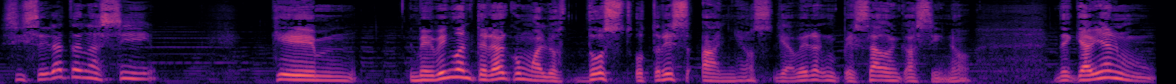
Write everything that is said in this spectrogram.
si será tan así que mm, me vengo a enterar como a los dos o tres años de haber empezado en casino, de que habían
